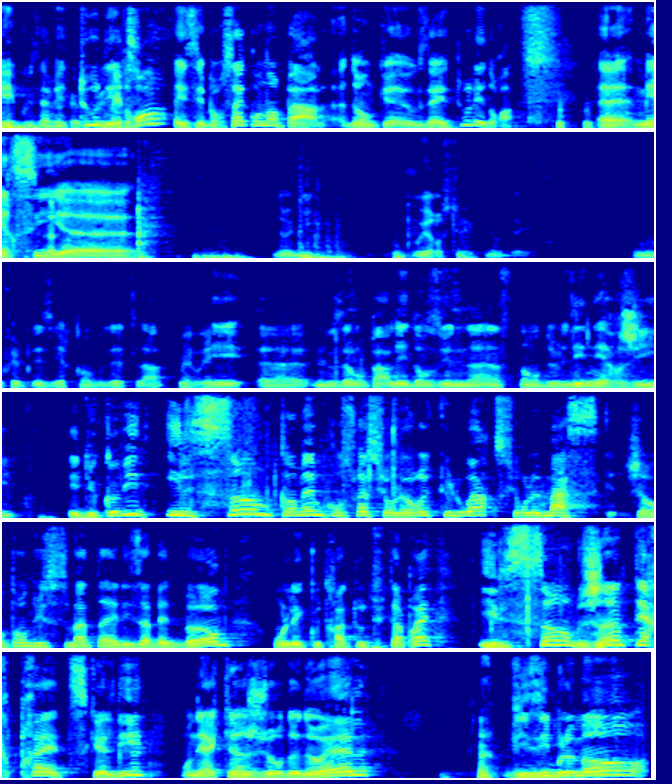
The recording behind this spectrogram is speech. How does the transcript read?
Mais vous avez tous les droits, et c'est pour ça qu'on en parle. Donc euh, vous avez tous les droits. Euh, merci. Euh, Noni, vous pouvez rester avec nous d'ailleurs. Ça nous fait plaisir quand vous êtes là. Et euh, nous allons parler dans un instant de l'énergie et du Covid. Il semble quand même qu'on soit sur le reculoir sur le masque. J'ai entendu ce matin Elisabeth Borne, on l'écoutera tout de suite après. Il semble, j'interprète ce qu'elle dit, on est à 15 jours de Noël. Visiblement,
